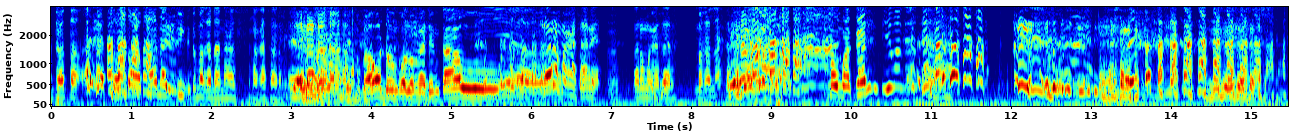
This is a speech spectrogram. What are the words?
coto. Contoh apa nanti? Itu makanan khas Makassar. Jadi bawa dong kalau nggak ada yang tahu. Lu orang Makassar ya? Orang Makassar. Makanlah. Mau makan? Iya makan.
